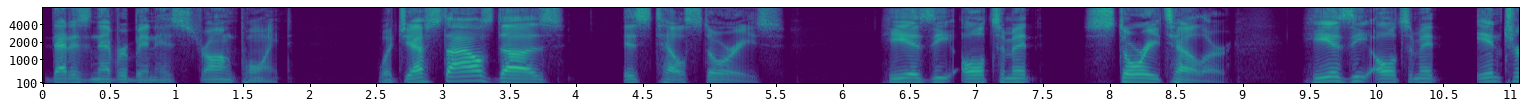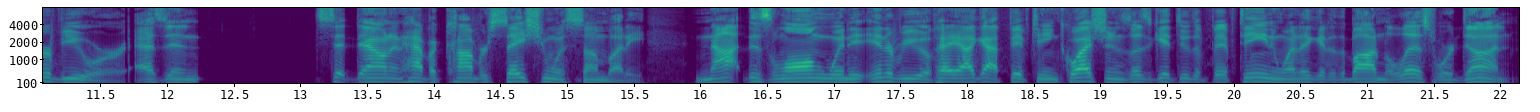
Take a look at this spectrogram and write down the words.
that has never been his strong point. What Jeff Styles does is tell stories. He is the ultimate storyteller. He is the ultimate interviewer, as in sit down and have a conversation with somebody, not this long winded interview of, hey, I got 15 questions. Let's get through the 15. And when I get to the bottom of the list, we're done.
